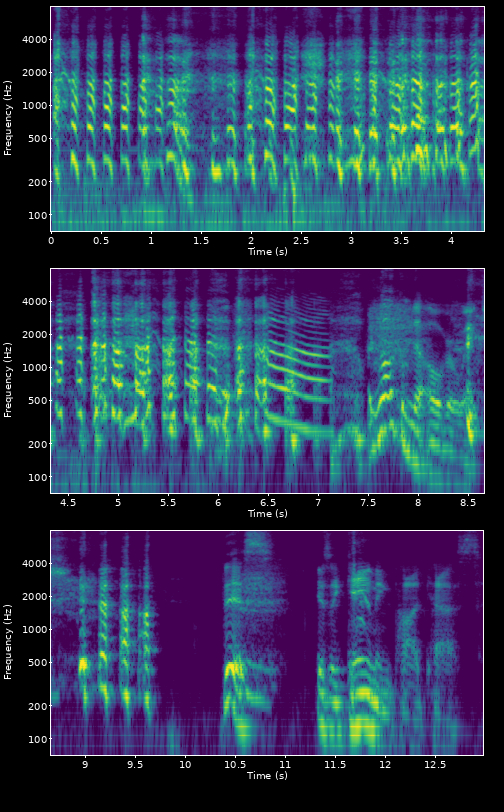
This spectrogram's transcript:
Welcome to OverWhich. this is a gaming podcast,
